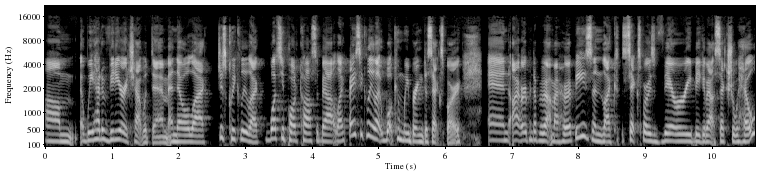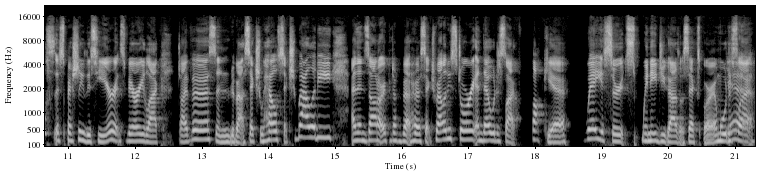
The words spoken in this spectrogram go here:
um, we had a video chat with them and they were like, just quickly, like, what's your podcast about? Like, basically, like, what can we bring to Sexpo? And I opened up about my herpes and like Sexpo is very big about sexual health, especially this year. It's very like diverse and about sexual health, sexuality. And then Zana opened up about her sexuality story and they were just like, fuck yeah, wear your suits. We need you guys at Sexpo. And we're just Yeah. like,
